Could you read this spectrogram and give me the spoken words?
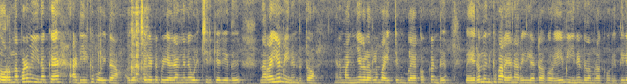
തുറന്നപ്പോഴും മീനൊക്കെ അടിയിലേക്ക് പോയിട്ടാണ് ഒരു ഒച്ച കേട്ടപ്പോഴേ അവരങ്ങനെ ഒളിച്ചിരിക്കുക ചെയ്ത്. നിറയെ മീനുണ്ട് കേട്ടോ. അങ്ങനെ മഞ്ഞ കളറിലും വൈറ്റും ബ്ലാക്കൊക്കെ ഉണ്ട്. പേരൊന്നും എനിക്ക് പറയാൻ അറിയില്ല കേട്ടോ. കുറേ മീനുണ്ട് നമ്മളെ അക്കോറിയത്തിൽ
